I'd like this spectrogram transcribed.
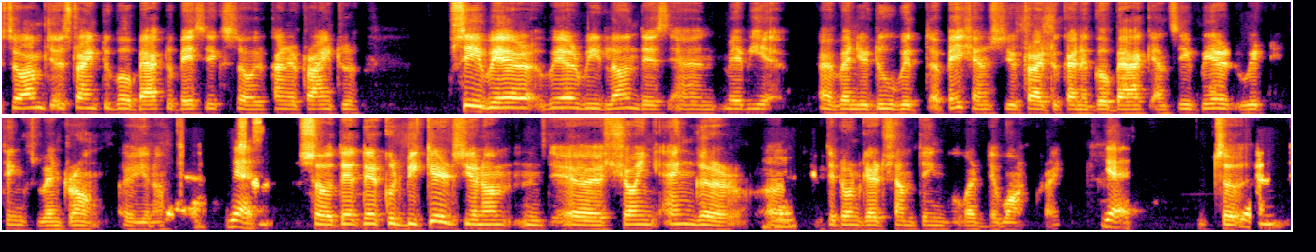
so i'm just trying to go back to basics so kind of trying to see where where we learn this and maybe uh, when you do with uh, patients you try to kind of go back and see where we, things went wrong uh, you know yeah. yes so, so there, there could be kids you know mm, uh, showing anger uh, mm-hmm. if they don't get something what they want right yes so yeah. and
